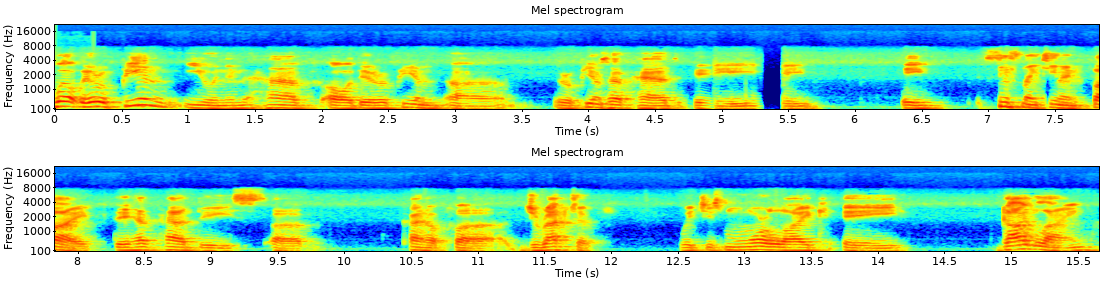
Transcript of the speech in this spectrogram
Well, European Union have, or the European uh, Europeans have had a, a, a, since 1995, they have had this uh, kind of uh, directive, which is more like a guideline,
